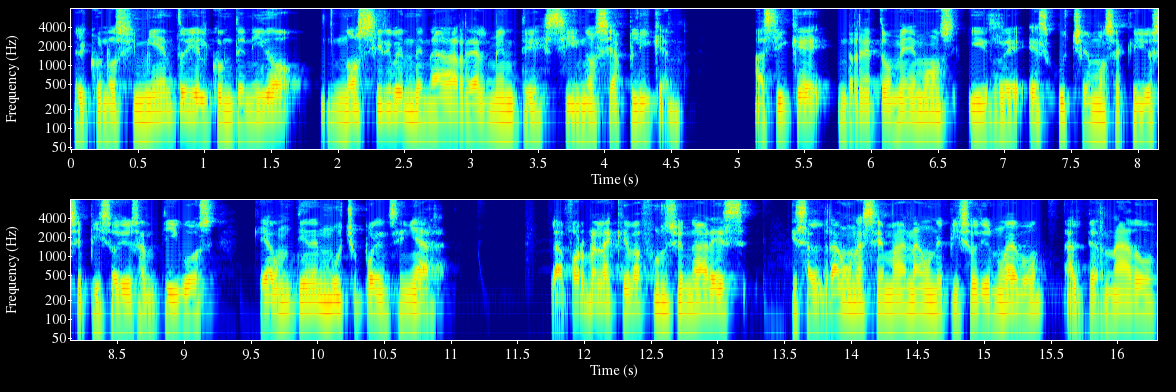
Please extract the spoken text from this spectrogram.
El conocimiento y el contenido no sirven de nada realmente si no se aplican. Así que retomemos y reescuchemos aquellos episodios antiguos que aún tienen mucho por enseñar. La forma en la que va a funcionar es que saldrá una semana un episodio nuevo, alternado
